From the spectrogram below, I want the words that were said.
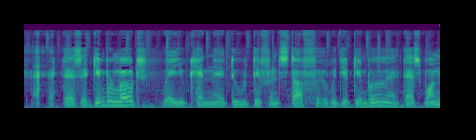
There's a gimbal mode where you can uh, do different stuff with your gimbal. There's one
